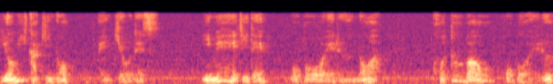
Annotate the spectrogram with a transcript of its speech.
読み書きの勉強です。イメージで覚えるのは言葉を覚える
